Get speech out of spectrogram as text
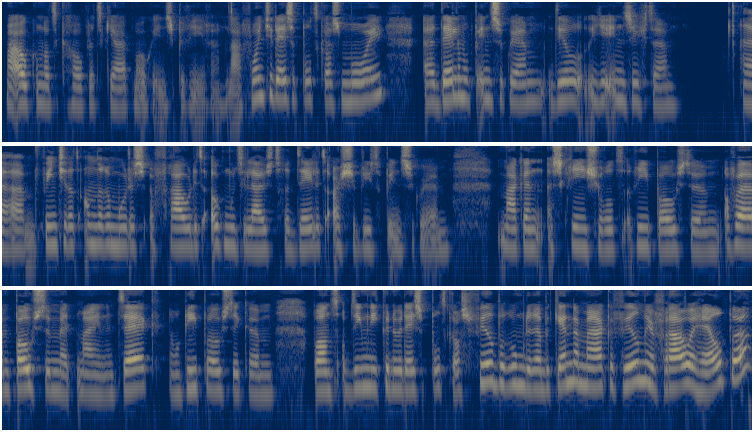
Maar ook omdat ik hoop dat ik jou heb mogen inspireren. Nou, vond je deze podcast mooi? Uh, deel hem op Instagram. Deel je inzichten. Um, vind je dat andere moeders of vrouwen dit ook moeten luisteren? Deel het alsjeblieft op Instagram. Maak een, screenshot, repost hem. Of uh, post hem met mijn tag. Dan repost ik hem. Want op die manier kunnen we deze podcast veel beroemder en bekender maken. Veel meer vrouwen helpen.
